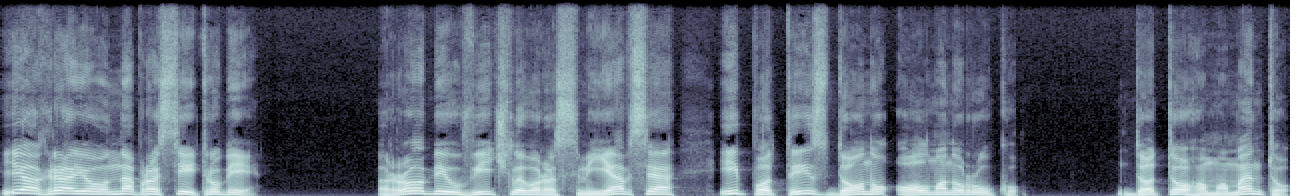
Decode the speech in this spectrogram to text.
Я граю на простій трубі. Робі ввічливо розсміявся і потис Дону Олману руку. До того моменту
